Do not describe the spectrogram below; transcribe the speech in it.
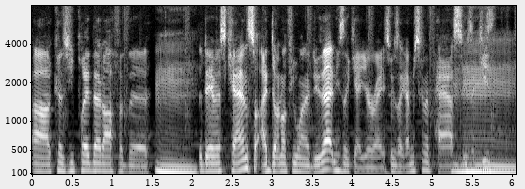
uh, because you played that off of the Mm. the Davis Ken. So I don't know if you want to do that. And he's like, yeah, you're right. So he's like, I'm just gonna pass. He's like, he's Mm.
